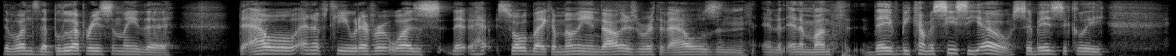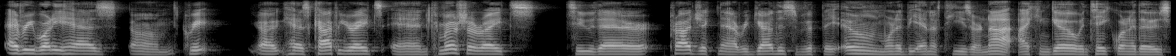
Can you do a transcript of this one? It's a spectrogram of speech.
the ones that blew up recently, the the owl NFT, whatever it was that sold like a million dollars worth of owls in, in in a month, they've become a CCO. So basically, everybody has um create uh, has copyrights and commercial rights to their project now, regardless of if they own one of the NFTs or not. I can go and take one of those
